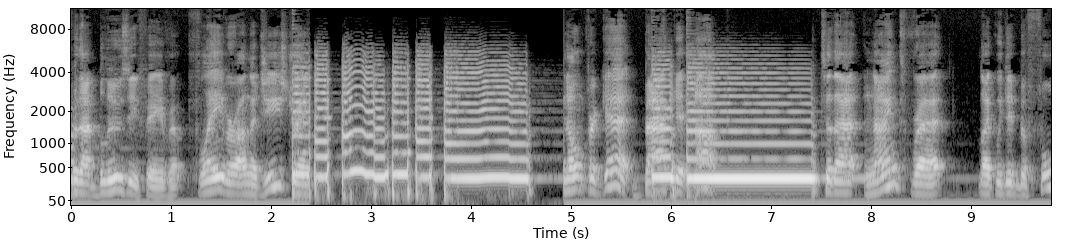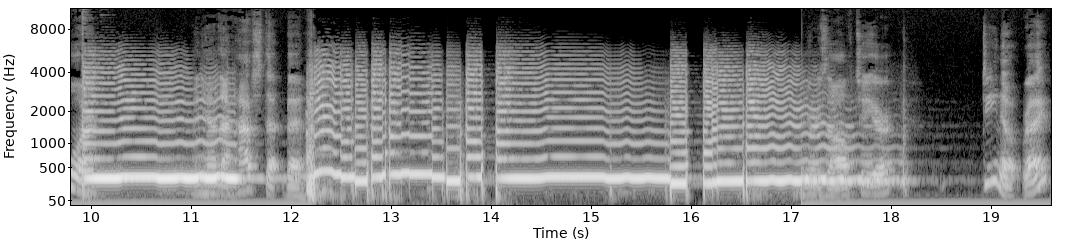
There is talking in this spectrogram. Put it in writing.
For that bluesy favorite flavor on the G string. Don't forget, back it up to that ninth fret like we did before, and you have that half step bend. You resolve to your D note, right?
